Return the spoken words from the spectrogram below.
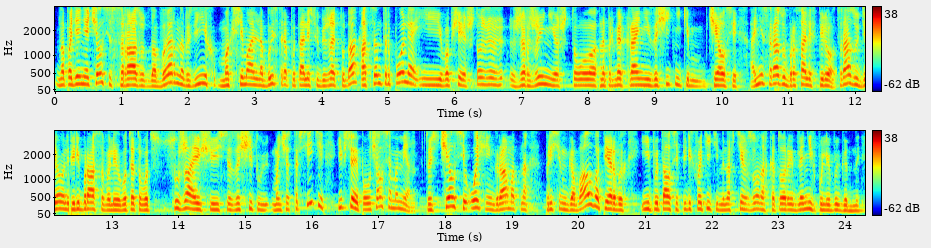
нападение Челси сразу туда. Вернер, Зих максимально быстро пытались убежать туда. А центр поля и вообще, что же Жоржиньо, что, например, крайние защитники Челси, они сразу бросали вперед. Сразу делали, перебрасывали вот эту вот сужающуюся защиту Манчестер Сити, и все, и получался момент. То есть Челси очень грамотно прессинговал, во-первых, и пытался перехватить именно в тех зонах, которые для них были выгодны.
